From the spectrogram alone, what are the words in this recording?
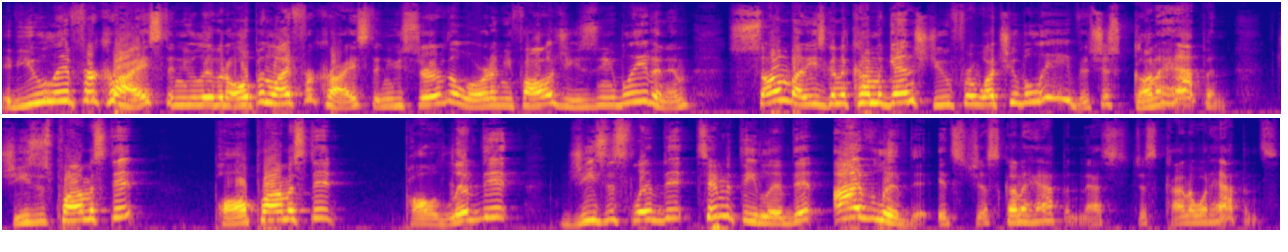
If you live for Christ and you live an open life for Christ and you serve the Lord and you follow Jesus and you believe in Him, somebody's going to come against you for what you believe. It's just going to happen. Jesus promised it. Paul promised it. Paul lived it. Jesus lived it, Timothy lived it, I've lived it. It's just going to happen. That's just kind of what happens.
